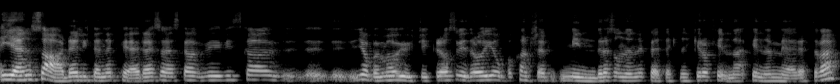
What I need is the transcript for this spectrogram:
Igjen så er det litt NLP-ere, så skal, vi, vi, skal eh, jobbe med å utvikle oss videre og jobbe kanskje mindre sånn NLP-teknikker og finne, finne, mer etter hvert.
